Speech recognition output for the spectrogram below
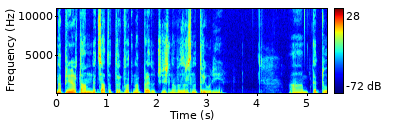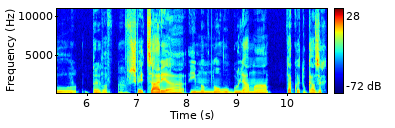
например, там децата тръгват на предучилищна възраст на 3 години. Ам, като Пред... в в Швейцария има много голяма, това, което казах,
